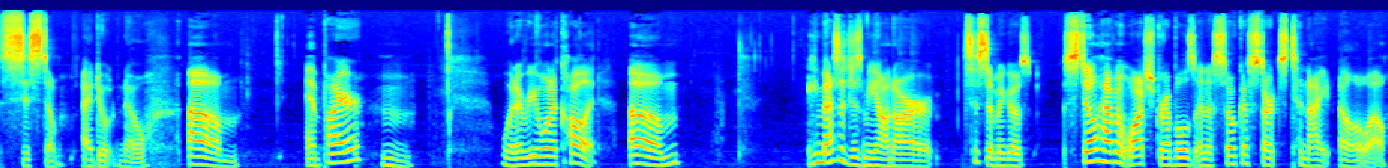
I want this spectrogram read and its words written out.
system. I don't know. Um, Empire, hmm, whatever you want to call it. Um, he messages me on our system and goes, "Still haven't watched Rebels, and Ahsoka starts tonight." LOL.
